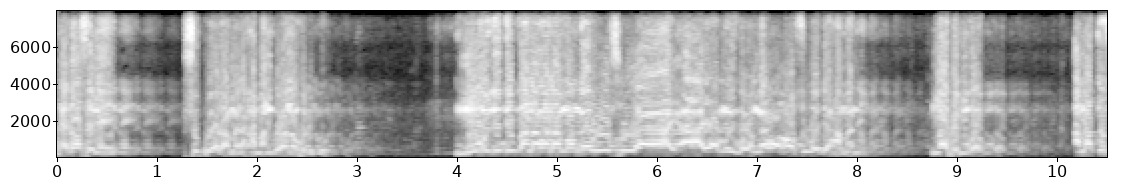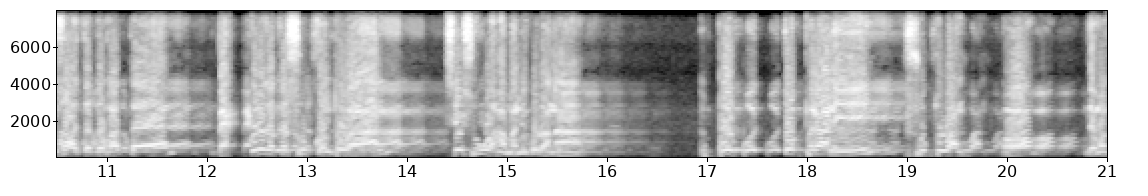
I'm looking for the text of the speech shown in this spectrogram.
ফেদা আছে নেই সুখ আমি হামান গোড়ানো করিব। মই যদি বানা বানা মঙ্গে, ও সুখ আয় আয় মুই গরঙ্গা অসুখ হামানি। নভেম্বর। আমার তো সত্য দোকাতে ব্যাক যখন সুখ কন্তান সে সুখ হামানি করা না। যেমন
